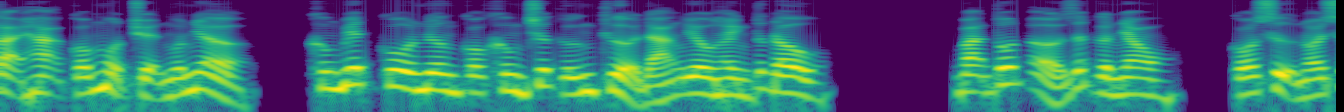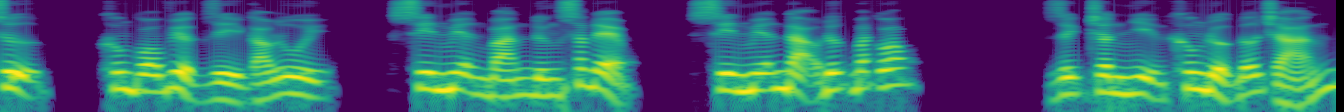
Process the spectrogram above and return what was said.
tại hạ có một chuyện muốn nhờ, không biết cô nương có không trước ứng thừa đáng yêu hành tức đâu. Bạn tốt ở rất gần nhau, có sự nói sự, không có việc gì cáo lui, xin miễn bán đứng sắc đẹp, xin miễn đạo đức bắt góc. Dịch chân nhịn không được đỡ chán,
